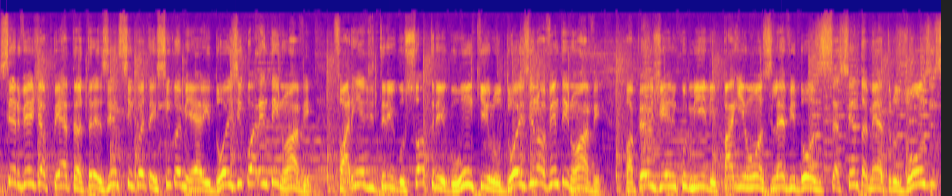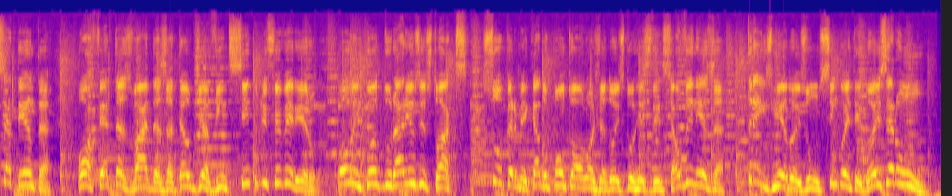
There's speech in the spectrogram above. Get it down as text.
Cerveja Petra 355 ml 2 e 49. Farinha de trigo só trigo 1 quilo 2 e 99. Papel higiênico Mili pague 11 leve 12 60 metros 11 e 70. Ofertas válidas até o dia 25 de fevereiro ou enquanto durarem os estoques. Supermercado Pontual Loja 2 do Residencial Veneza 3621 5201.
